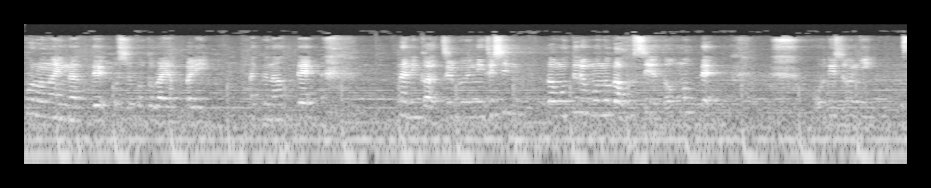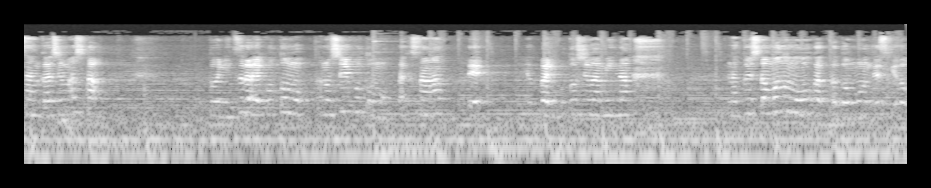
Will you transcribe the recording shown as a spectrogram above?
コロナになってお仕事がやっぱりなくなって何か自分に自信が持てるものが欲しいと思ってオーディションに参加しました。本当に辛いことも楽しいこともたくさんあってやっぱり今年はみんななくしたものも多かったと思うんですけど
